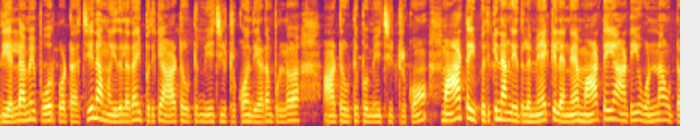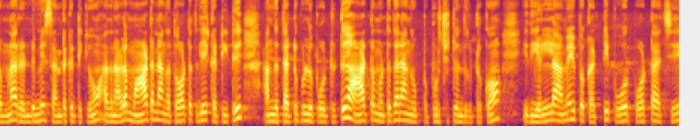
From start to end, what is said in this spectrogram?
இது எல்லாமே போர் போட்டாச்சு. நம்ம இதில் தான் இப்போதைக்கு ஆட்டை விட்டு மேய்ச்சிக்கிட்டு இருக்கோம். இந்த இடம் ஃபுல்லாக ஆட்டை விட்டு இப்போ மேய்ச்சிட்டு இருக்கோம். மாட்டை இப்போதைக்கு நாங்கள் இதில் மேய்க்கலைங்க. மாட்டையும் ஆட்டையும் ஒன்றா விட்டோம்னா ரெண்டுமே சண்டை கட்டிக்கும். அதனால் மாட்டை நாங்கள் தோட்டத்திலே கட்டிட்டு அங்கே தட்டுப்புல் போட்டுட்டு ஆட்டை மட்டும் தான் நாங்கள் இப்போ பிடிச்சிட்டு வந்துக்கிட்டு இருக்கோம். இது எல்லாமே இப்போ கட்டி போர் போட்டாச்சு.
